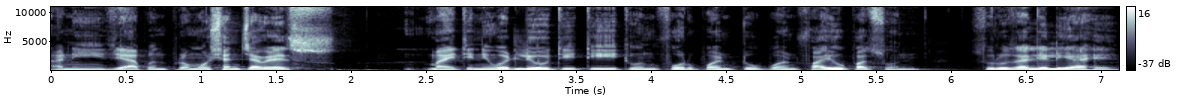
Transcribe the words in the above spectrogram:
आणि जे आपण प्रमोशनच्या वेळेस माहिती निवडली होती ती इथून फोर पॉईंट टू पॉईंट फाईव्हपासून सुरू झालेली आहे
